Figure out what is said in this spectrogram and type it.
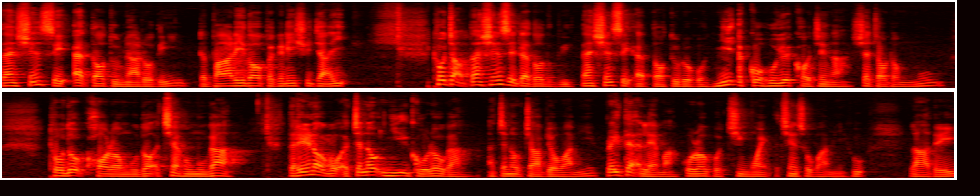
တန်ရှင်းစေအပ်သောသူများတို့သည်တပါးရီသောပဂတိရှိကြ၏ထို့ကြောင့်တန်ရှင်းစေတတ်သောသူသည်တန်ရှင်းစေအပ်သောသူတို့ကိုညီအကိုဟူ၍ခေါ်ခြင်းကရှက်ကြောက်တော်မူထို့သောခေါ်တော်မူသောအချက်ဟူမူကားတရင်တော်ကိုအကျွန်ုပ်ညီအကိုတို့ကအ ကျွန်ုပ်ကြားပြောပါမည်ပြိဿအလယ်မှာကိုရောကိုချီးမွမ်းအချင်းဆိုပါမည်ဟုလာသည်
